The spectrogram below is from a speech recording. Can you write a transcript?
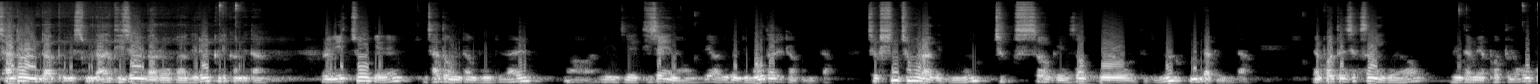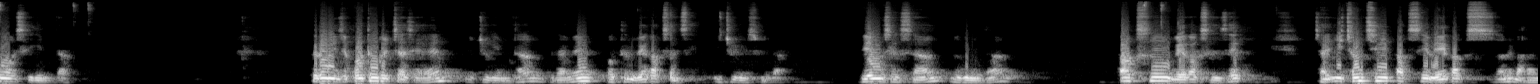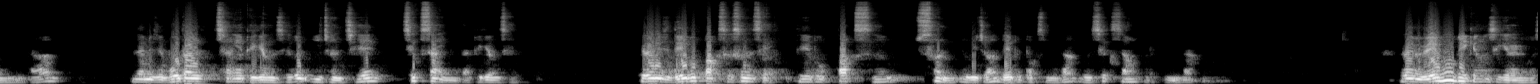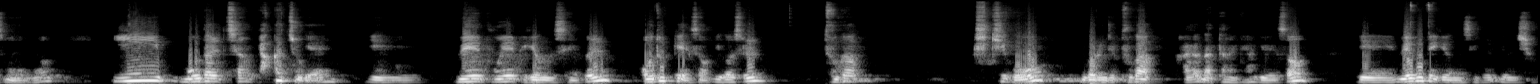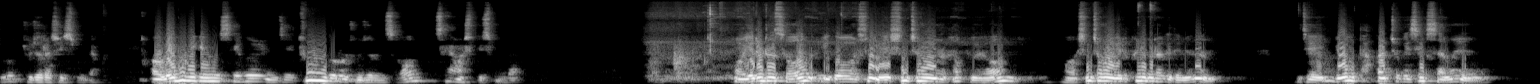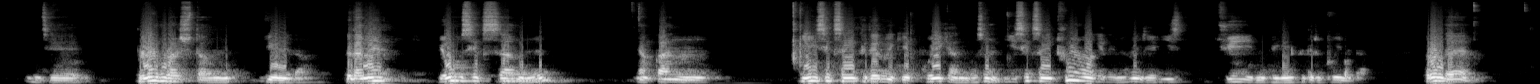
자동응답 보겠습니다. 디자인 바로 가기를 클릭합니다. 그리고 이쪽에 자동응답 모달, 어, 이제 디자인이 나오는데요. 이걸 이제 모달이라고 합니다. 즉, 신청을 하게 되면 즉석에서 보여드리는 응답입니다. 네, 버튼 색상이고요. 그 다음에 버튼 오버색입니다. 그 다음에 이제 버튼 글자색 이쪽입니다. 그 다음에 버튼 외곽선색 이쪽에 있습니다. 내용 색상 여기입니다. 박스 외곽선색 자, 이 전체 박스의 외곽선을 말합니다. 그 다음에 이제 모달창의 배경색은 이 전체의 색상입니다. 배경색. 그 다음에 이제 내부 박스 선색, 내부 박스 선, 여기죠. 내부 박스입니다. 이 색상 그렇습니다. 그 다음에 외부 배경색이라는 것은 뭐냐면요. 이 모달창 바깥쪽에 이 외부의 배경색을 어둡게 해서 이것을 두각시키고 이거를 이제 부각 하여 나타나게 하기 위해서 이 외부 배경색을 이런 식으로 조절할 수 있습니다. 어, 외부 배경색을 이제 투명도를 조절해서 사용할 수도 있습니다. 어, 예를 들어서 이것을 이제 신청을 하고요. 어, 신청하기를 클릭을 하게 되면은 이제 요 바깥쪽의 색상을 이제 블랙으로 할 수 있다는 얘기입니다. 그 다음에 요 색상을 약간 이 색상이 그대로 이렇게 보이게 하는 것은 이 색상이 투명하게 되면 이제 이 뒤에 있는 배경이 그대로 보입니다. 그런데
